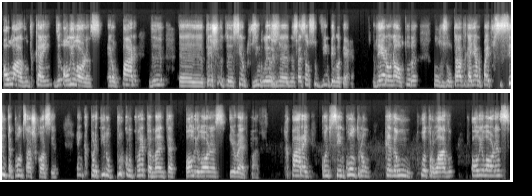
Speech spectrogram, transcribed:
ao lado de quem? De Ollie Lawrence. Era o par de, uh, três, de centros ingleses na, na seleção sub-20 da Inglaterra. Deram na altura um resultado de ganhar no pai por 60 pontos à Escócia, em que partiram por completo a manta Ollie Lawrence e Redpath. Reparem, quando se encontram cada um do outro lado, Ollie Lawrence,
